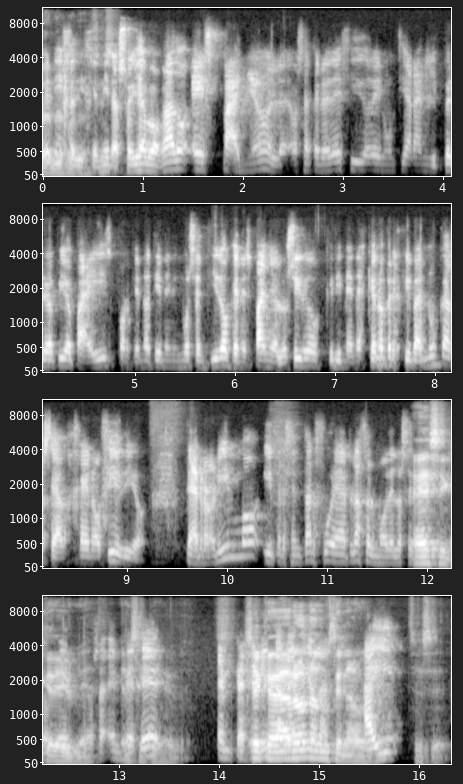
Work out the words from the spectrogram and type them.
que dije, dije, mira, soy abogado español, o sea, pero he decidido denunciar a mi propio país porque no tiene ningún sentido que en España los únicos crímenes que no prescriban nunca sean genocidio, terrorismo y presentar fuera de plazo el modelo 720. Es increíble. O sea, empecé, es increíble. Se quedaron alucinados. Ahí, sí, sí.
